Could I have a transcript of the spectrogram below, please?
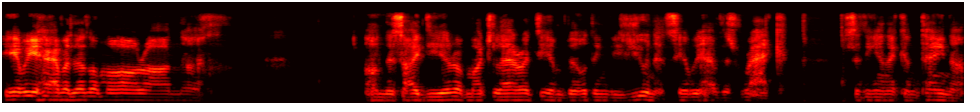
Here we have a little more on uh, on this idea of modularity and building these units. Here we have this rack sitting in a container,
